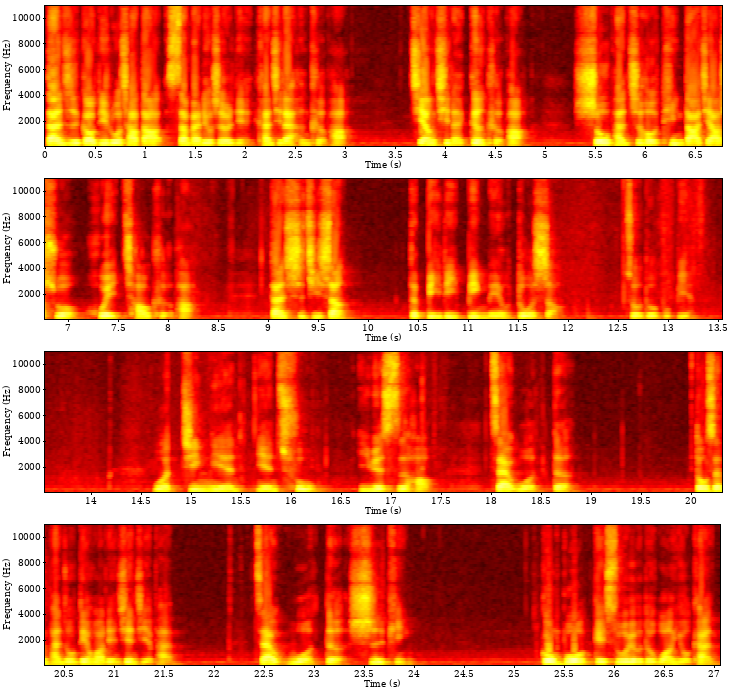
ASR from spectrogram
单日高低落差达三百六十二点，看起来很可怕，讲起来更可怕。收盘之后听大家说会超可怕，但实际上。的比例并没有多少，做多不变。我今年年初一月四号，在我的东森盘中电话连线解盘，在我的视频公播给所有的网友看，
